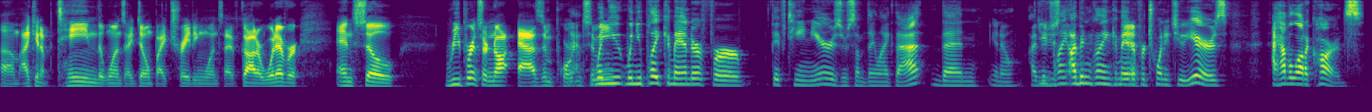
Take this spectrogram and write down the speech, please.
Um, I can obtain the ones I don't by trading ones I've got or whatever. And so, reprints are not as important to when me. you when you play Commander for 15 years or something like that, then you know I've been just- playing I've been playing Commander yeah. for 22 years. I have a lot of cards.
